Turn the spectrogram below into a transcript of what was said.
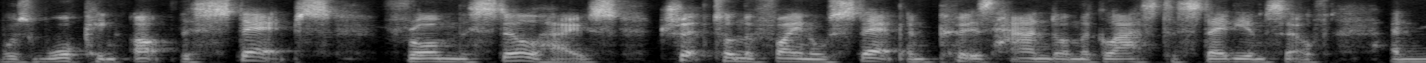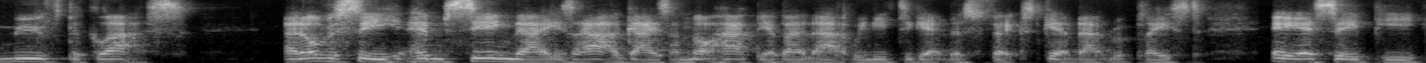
was walking up the steps from the still house, tripped on the final step, and put his hand on the glass to steady himself and moved the glass. And obviously, him seeing that, he's like, ah, guys, I'm not happy about that. We need to get this fixed, get that replaced ASAP.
